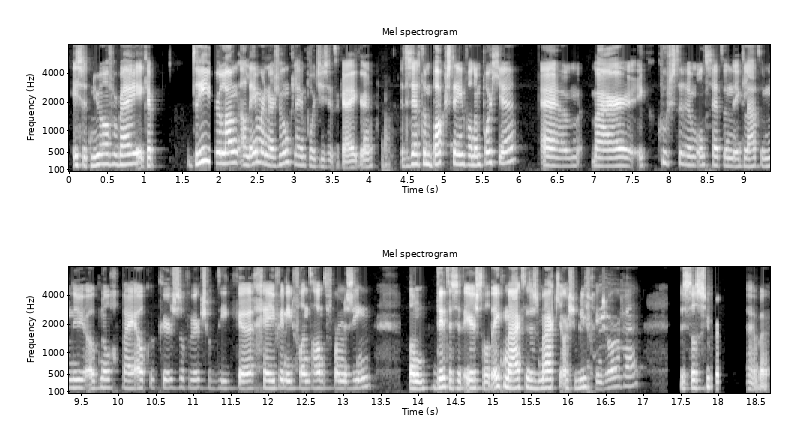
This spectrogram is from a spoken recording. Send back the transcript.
is het nu al voorbij? Ik heb drie uur lang alleen maar naar zo'n klein potje zitten kijken. Het is echt een baksteen van een potje. Um, maar ik koester hem ontzettend. Ik laat hem nu ook nog bij elke cursus of workshop die ik uh, geef, in ieder geval in het hand voor me zien. Want dit is het eerste wat ik maakte, dus maak je alsjeblieft geen zorgen. Dus dat is super te hebben.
